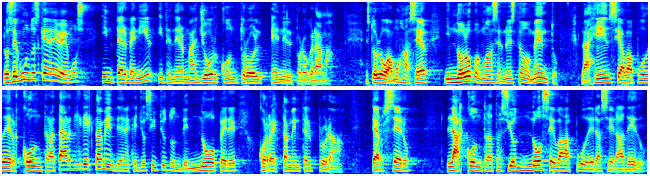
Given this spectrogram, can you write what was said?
Lo segundo es que debemos intervenir y tener mayor control en el programa. Esto lo vamos a hacer y no lo podemos hacer en este momento. La agencia va a poder contratar directamente en aquellos sitios donde no opere correctamente el programa. Tercero, la contratación no se va a poder hacer a dedo.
